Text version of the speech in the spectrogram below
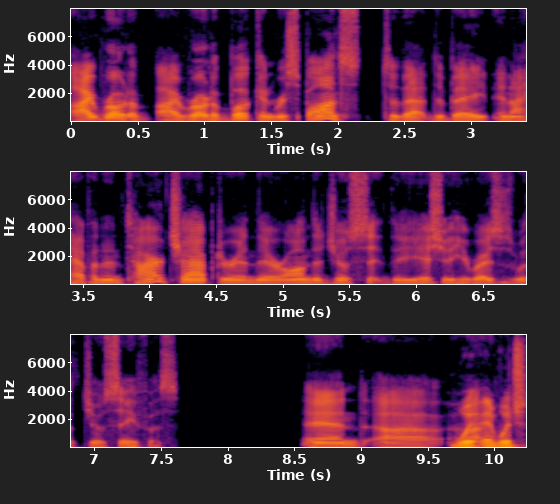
I wrote a I wrote a book in response to that debate, and I have an entire chapter in there on the Jose- the issue he raises with Josephus, and uh, Wh- I- and which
